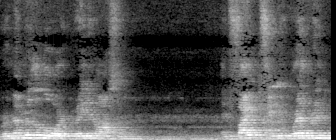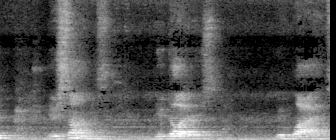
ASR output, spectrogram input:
Remember the Lord, great and awesome, and fight for your brethren, your sons, your daughters, your wives,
